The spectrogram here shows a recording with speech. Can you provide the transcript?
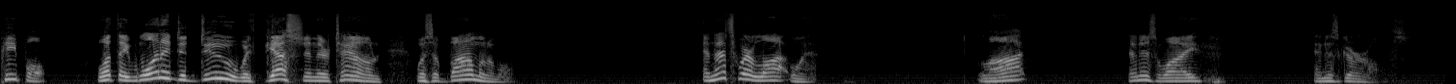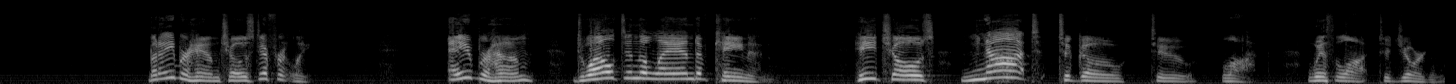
people. What they wanted to do with guests in their town was abominable. And that's where Lot went. Lot and his wife and his girls. But Abraham chose differently. Abraham dwelt in the land of Canaan. He chose not to go to Lot, with Lot to Jordan.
